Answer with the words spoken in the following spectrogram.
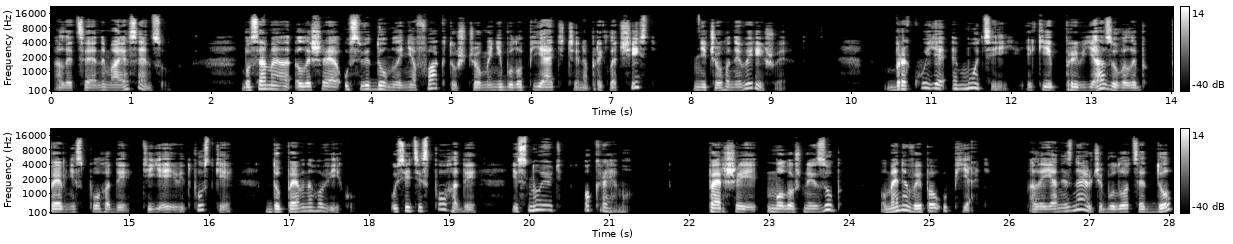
але це не має сенсу. Бо саме лише усвідомлення факту, що мені було п'ять чи, наприклад, шість, нічого не вирішує. Бракує емоцій, які прив'язували б певні спогади тієї відпустки до певного віку. Усі ці спогади існують окремо. Перший молошний зуб у мене випав у п'ять, але я не знаю, чи було це до,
